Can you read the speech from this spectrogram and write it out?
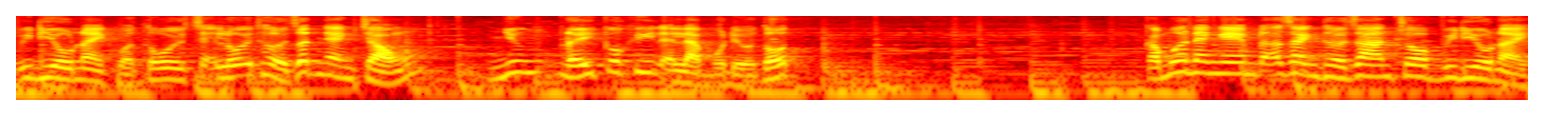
video này của tôi sẽ lỗi thời rất nhanh chóng, nhưng đấy có khi lại là một điều tốt. Cảm ơn anh em đã dành thời gian cho video này.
